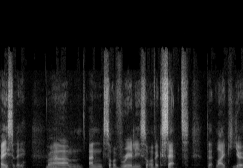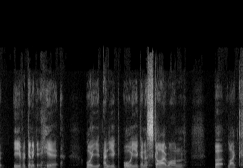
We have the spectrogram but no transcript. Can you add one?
basically Right. um, and sort of really sort of accept that like you're either going to get hit or you and you or you're going to sky one but like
